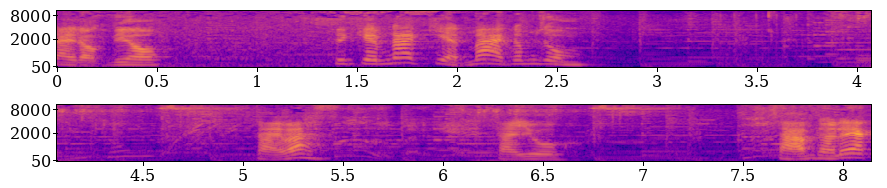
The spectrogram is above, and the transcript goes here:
จ่ายดอกเดียวฟรีเกมน่าเกลียดมากท่านผู้ชมจ่ายปะ จ่ายอยู่สามแถวแรก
